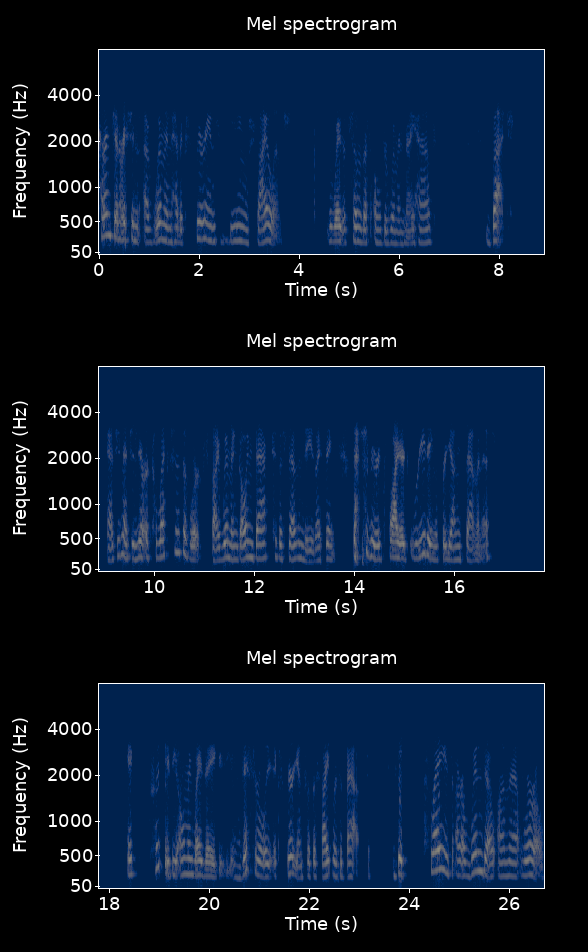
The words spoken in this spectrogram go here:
current generation of women have experienced being silenced the way that some of us older women may have. But as you mentioned, there are collections of works by women going back to the 70s. I think that should be required reading for young feminists. It could be the only way they viscerally experience what the fight was about. The plays are a window on that world.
